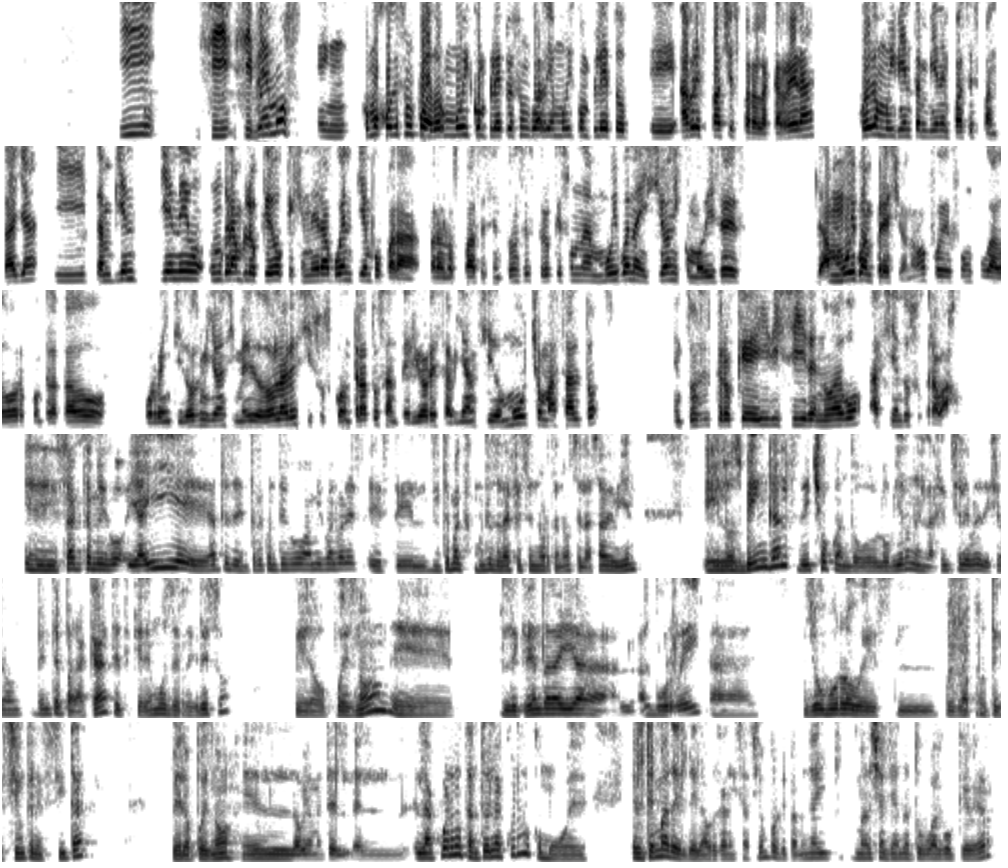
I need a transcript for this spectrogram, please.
y si, si vemos en cómo juega, es un jugador muy completo, es un guardia muy completo, eh, abre espacios para la carrera, juega muy bien también en pases pantalla y también tiene un, gran bloqueo que genera buen tiempo para, para, los pases. Entonces creo que es una muy buena edición y como dices, a muy buen precio, ¿no? Fue, fue un jugador contratado por 22 millones y medio de dólares y sus contratos anteriores habían sido mucho más altos. Entonces creo que EDC de nuevo haciendo su trabajo. Exacto, amigo. Y ahí, eh, antes de entrar contigo, amigo Álvarez, este, el, el tema que comentas de la FC Norte, ¿no? Se la sabe bien. Eh, los Bengals, de hecho, cuando lo vieron en la agencia libre, dijeron, vente para acá, te queremos de regreso. Pero pues no, eh, le querían dar ahí a, al, al Burrey, a, Joe Burrow, es pues la protección que necesita. Pero pues no, él, obviamente, el, el, el acuerdo, tanto el acuerdo como el, el tema de, de, la organización, porque también ahí Marshall Yanda tuvo algo que ver,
